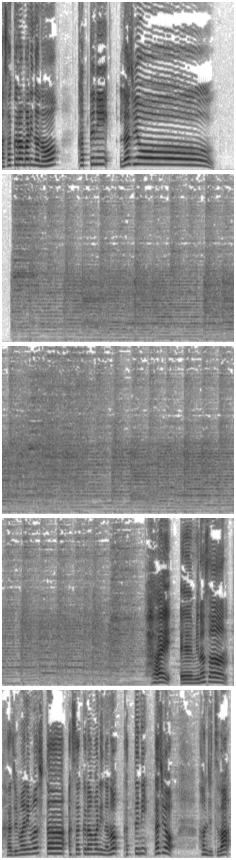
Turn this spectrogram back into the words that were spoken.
朝倉まりなの勝手にラジオはい、えー、皆さん、始まりました。朝倉まりなの勝手にラジオ。本日は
